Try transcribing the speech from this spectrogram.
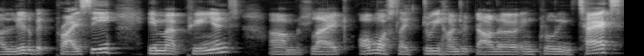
a little bit pricey in my opinion. Um, like almost like $300 including tax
